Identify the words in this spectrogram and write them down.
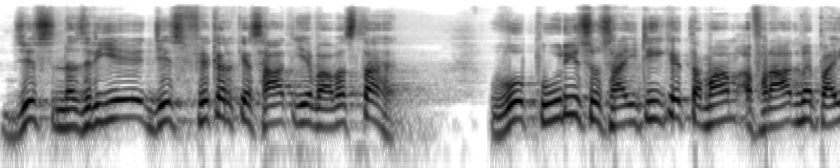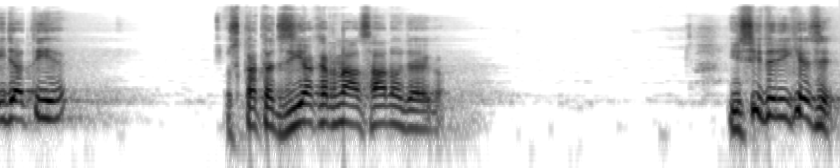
جس نظریے، جس فکر کے ساتھ یہ وابستہ ہے، وہ پوری سوسائٹی کے تمام افراد میں پائی جاتی ہے۔ اس کا تجزیہ کرنا آسان ہو جائے گا۔ اسی طریقے سے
